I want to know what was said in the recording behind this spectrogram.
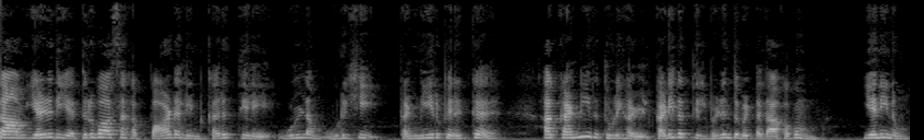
தாம் எழுதிய திருவாசகப் பாடலின் கருத்திலே உள்ளம் உருகி கண்ணீர் பெருக்க அக்கண்ணீர் துளிகள் கடிதத்தில் விழுந்துவிட்டதாகவும் எனினும்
